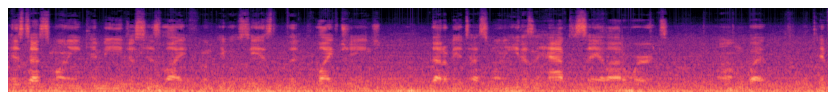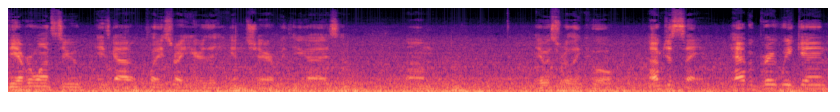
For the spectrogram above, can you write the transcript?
His testimony can be just his life. When people see his life change, that'll be a testimony. He doesn't have to say a lot of words. Um, but if he ever wants to, he's got a place right here that he can share it with you guys. And, um, it was really cool. I'm just saying. Have a great weekend.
